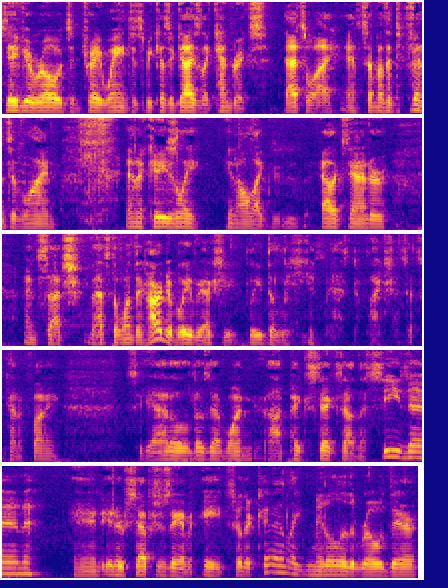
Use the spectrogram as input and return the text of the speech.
Xavier Rhodes and Trae Waynes. It's because of guys like Kendricks. That's why. And some of the defensive line. And occasionally, you know, like Alexander and such. That's the one thing. Hard to believe we actually lead the league in pass deflections. That's kind of funny. Seattle does have one uh, pick six on the season, and interceptions they have eight. So they're kind of like middle of the road there.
